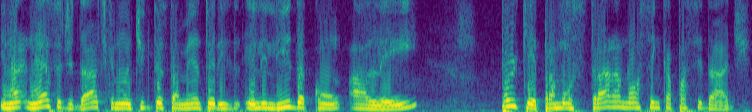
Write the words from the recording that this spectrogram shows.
E na- nessa didática, no Antigo Testamento, ele, ele lida com a lei, por quê? Para mostrar a nossa incapacidade.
